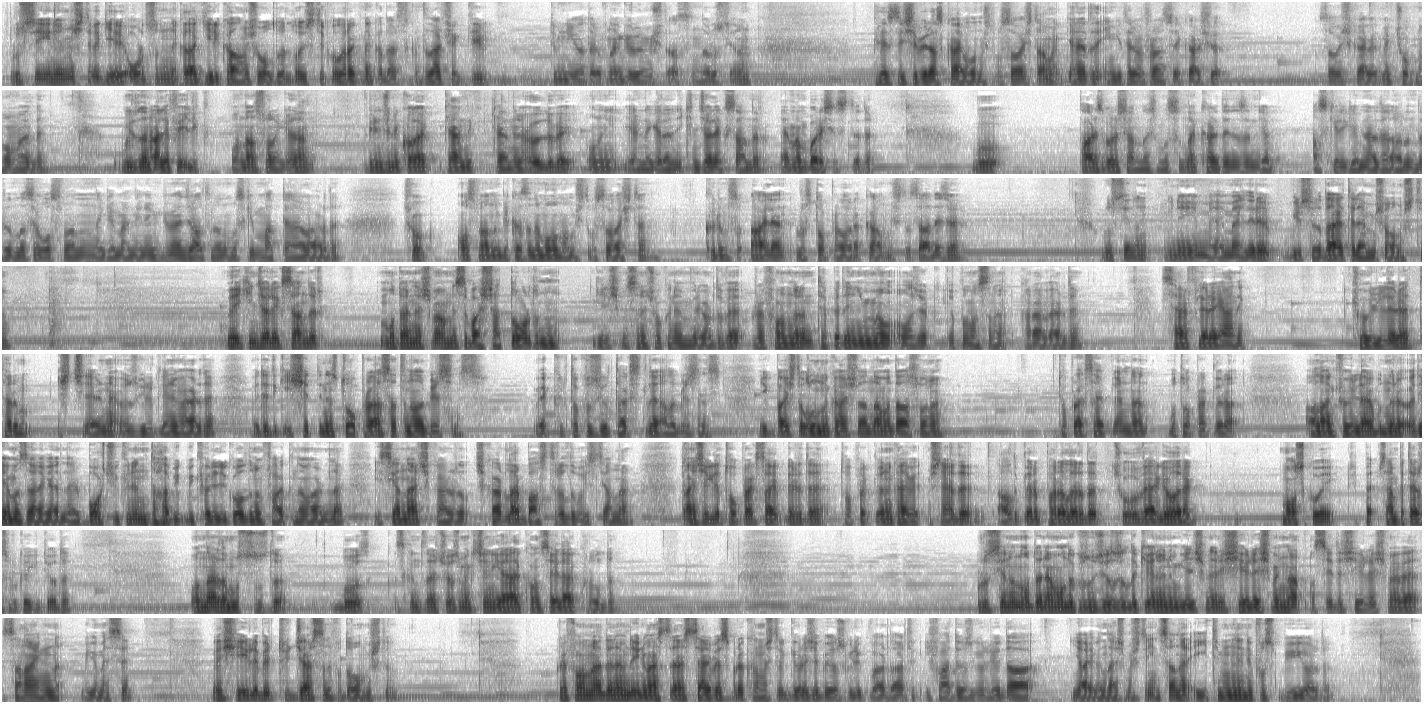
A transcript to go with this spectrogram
Rusya yenilmişti ve geri ordusunun ne kadar geri kalmış olduğu, lojistik olarak ne kadar sıkıntılar çektiği tüm dünya tarafından görülmüştü aslında Rusya'nın prestiji biraz kaybolmuştu bu savaşta ama gene de İngiltere ve Fransa'ya karşı savaşı kaybetmek çok normaldi. Bu yüzden Alef'e ilk ondan sonra gelen birinci Nikolay kendi kendini öldü ve onun yerine gelen ikinci Alexander hemen barış istedi. Bu Paris Barış Anlaşması'nda Karadeniz'in askeri gemilerden arındırılması ve Osmanlı'nın egemenliğinin güvence altına alınması gibi maddeler vardı. Çok Osmanlı'nın bir kazanımı olmamıştı bu savaşta. Kırım halen Rus toprağı olarak kalmıştı. Sadece Rusya'nın güney inme emelleri bir süre daha ertelenmiş olmuştu. Ve 2. Alexander modernleşme hamlesi başlattı. Ordunun gelişmesine çok önem veriyordu ve reformların tepeden inme olacak yapılmasına karar verdi. Serflere yani köylülere tarım işçilerine özgürlüklerini verdi ve dedi ki işlettiğiniz toprağı satın alabilirsiniz ve 49 yıl taksitle alabilirsiniz. İlk başta olumlu karşılandı ama daha sonra toprak sahiplerinden bu toprakları alan köylüler bunları ödeyemez hale geldiler. Borç yükünün daha büyük bir kölelik olduğunun farkına vardılar. İsyanlar çıkardılar, bastırıldı bu isyanlar. Aynı şekilde toprak sahipleri de topraklarını kaybetmişlerdi. Aldıkları paraları da çoğu vergi olarak Moskova, St. Petersburg'a gidiyordu. Onlar da mutsuzdu. Bu sıkıntıları çözmek için yerel konseyler kuruldu. Rusya'nın o dönem 19. yüzyıldaki en önemli gelişmeleri şehirleşmenin artmasıydı. Şehirleşme ve sanayinin büyümesi. Ve şehirli bir tüccar sınıfı doğmuştu. Reformlar döneminde üniversiteler serbest bırakılmıştı. Görece bir özgürlük vardı. Artık ifade özgürlüğü daha yaygınlaşmıştı. İnsanlar eğitimli nüfus büyüyordu.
